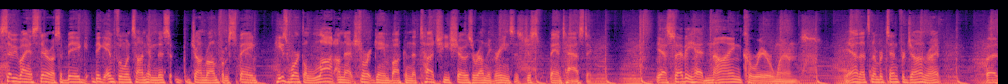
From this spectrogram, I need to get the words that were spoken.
Seve Ballesteros, a big, big influence on him. This Jon Rahm from Spain. He's worked a lot on that short game, Buck, and the touch he shows around the greens is just fantastic. Yeah, Seve had nine career wins. Yeah, that's number ten for Jon, right? But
